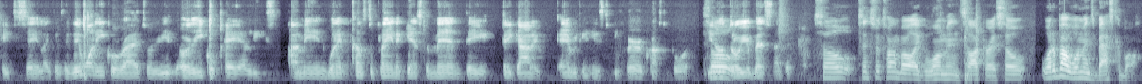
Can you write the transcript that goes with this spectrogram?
hate to say it like this, if they want equal rights or or equal pay at least, I mean, when it comes to playing against the men, they they got it. Everything needs to be fair across the board. You know, throw your best at it. So since we're talking about like women's soccer, so what about women's basketball?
